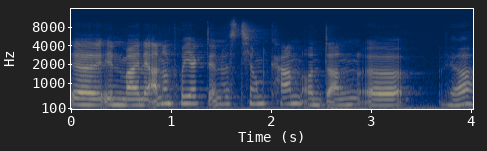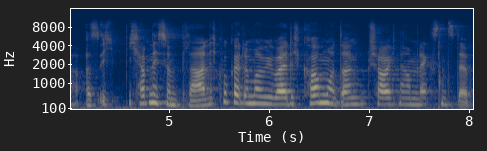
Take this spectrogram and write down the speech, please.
äh, in meine anderen Projekte investieren kann. Und dann, äh, ja, also ich, ich habe nicht so einen Plan. Ich gucke halt immer, wie weit ich komme und dann schaue ich nach dem nächsten Step.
